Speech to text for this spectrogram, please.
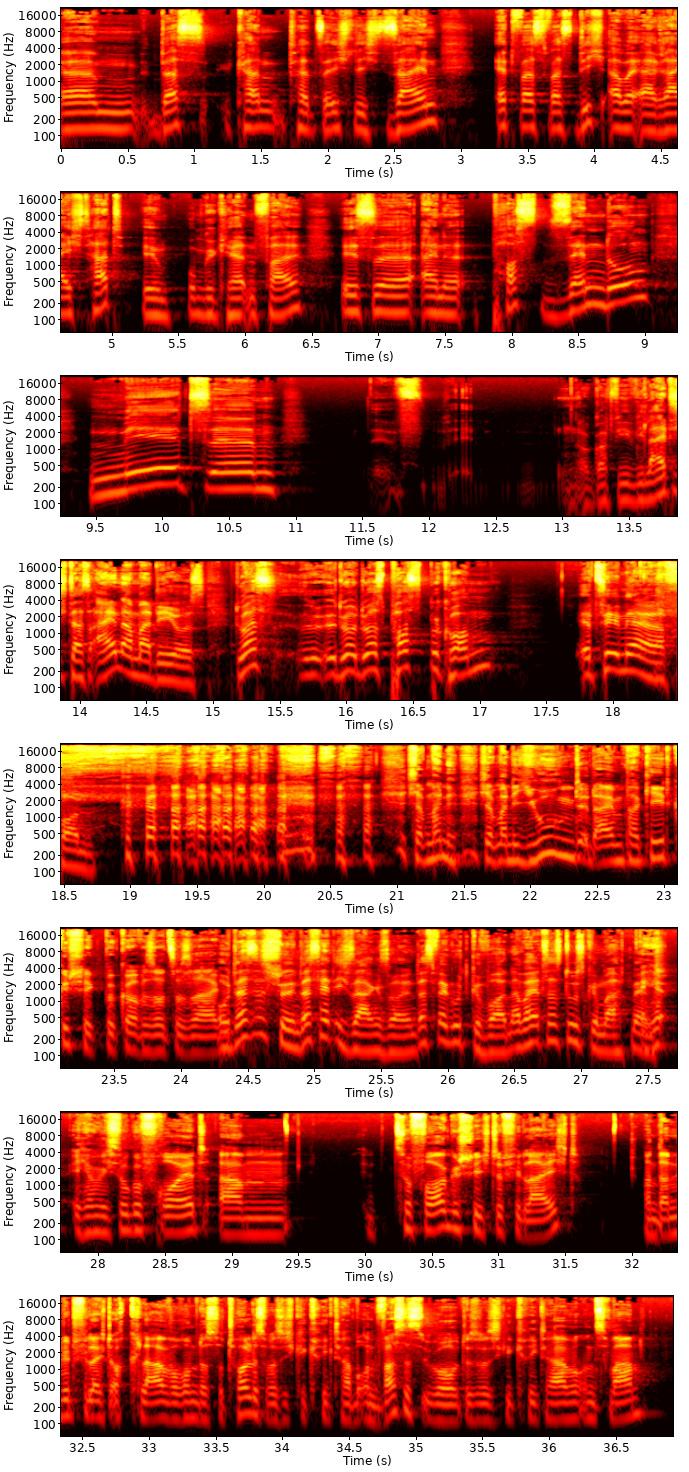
Ähm, das kann tatsächlich sein. Etwas, was dich aber erreicht hat, im umgekehrten Fall, ist äh, eine Postsendung mit. Ähm, oh Gott, wie, wie leite ich das ein, Amadeus? Du hast, äh, du, du hast Post bekommen. Erzähl mehr davon. Ich habe meine, ich habe meine Jugend in einem Paket geschickt bekommen, sozusagen. Oh, das ist schön. Das hätte ich sagen sollen. Das wäre gut geworden. Aber jetzt hast du es gemacht, Mensch. Ich, ich habe mich so gefreut. Ähm, zur Vorgeschichte vielleicht. Und dann wird vielleicht auch klar, warum das so toll ist, was ich gekriegt habe und was es überhaupt ist, was ich gekriegt habe. Und zwar,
